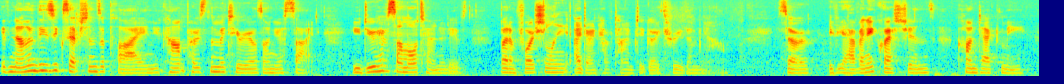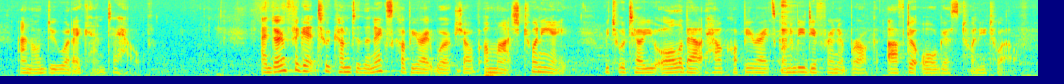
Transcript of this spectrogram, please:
If none of these exceptions apply and you can't post the materials on your site, you do have some alternatives, but unfortunately, I don't have time to go through them now. So, if you have any questions, contact me and I'll do what I can to help. And don't forget to come to the next copyright workshop on March 28th, which will tell you all about how copyright's going to be different at Brock after August 2012.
